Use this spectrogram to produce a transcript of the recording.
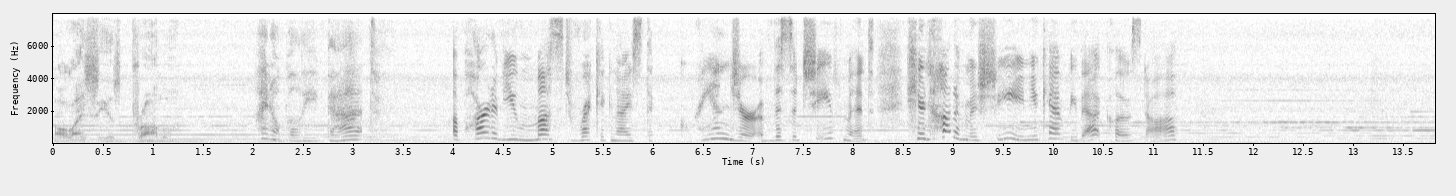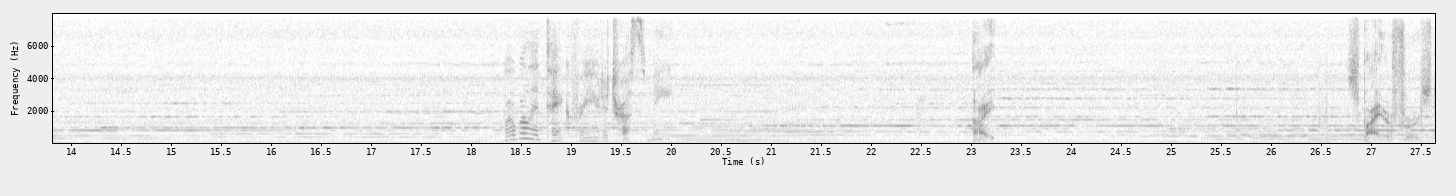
All I see is a problem. I don't believe that. A part of you must recognize the grandeur of this achievement. You're not a machine. You can't be that closed off. What will it take for you to trust me? I... Spire first.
